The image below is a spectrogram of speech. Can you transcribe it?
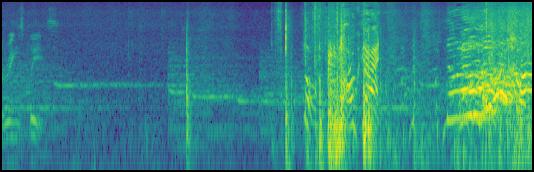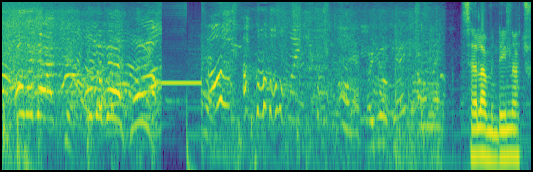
The rings, please. Oh God! No! Oh my God! Oh my God! Are you okay? ሰላም እንዴት ናችሁ?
